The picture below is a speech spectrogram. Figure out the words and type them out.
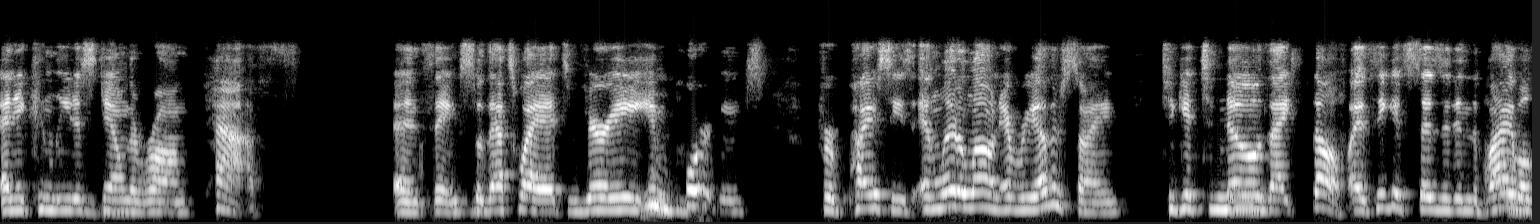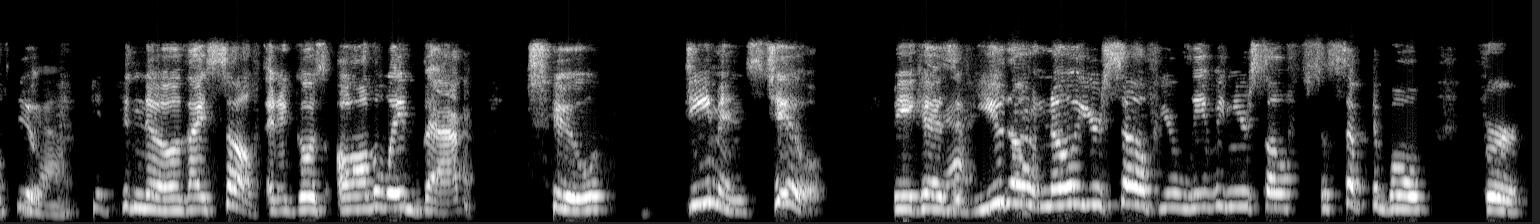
And it can lead us down the wrong path and things. So that's why it's very mm-hmm. important for Pisces and let alone every other sign to get to know thyself. I think it says it in the oh, Bible oh, too. Yeah. Get to know thyself. And it goes all the way back to demons too. Because yeah. if you don't know yourself, you're leaving yourself susceptible for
